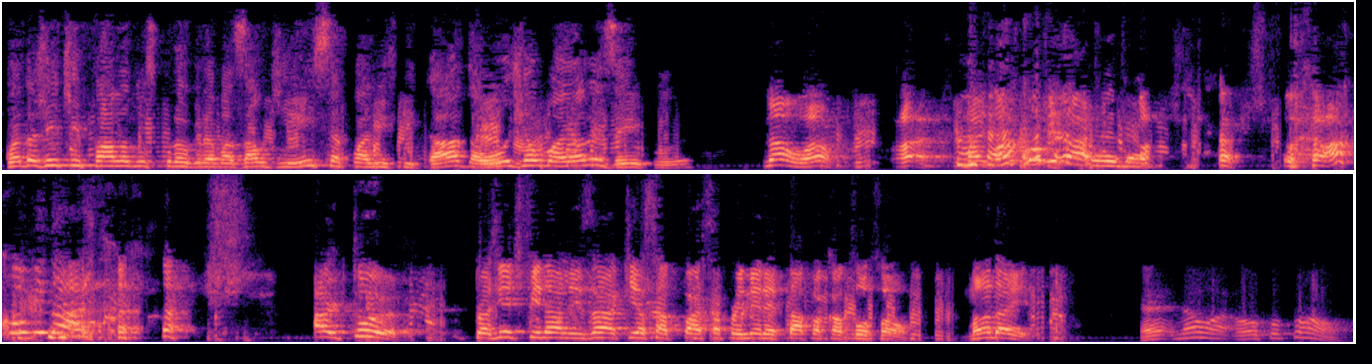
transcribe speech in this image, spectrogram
quando a gente fala nos programas audiência qualificada, hoje é o maior exemplo. Né? Não, mas olha a convidada. Olha a convidada. Arthur, para a gente finalizar aqui essa, essa primeira etapa com a Fofão, manda aí. É, não, ô Fofão,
